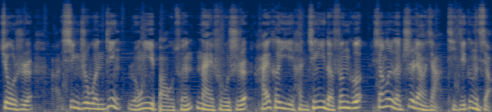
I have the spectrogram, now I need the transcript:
就是啊性质稳定、容易保存、耐腐蚀，还可以很轻易的分割。相对的质量下，体积更小。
